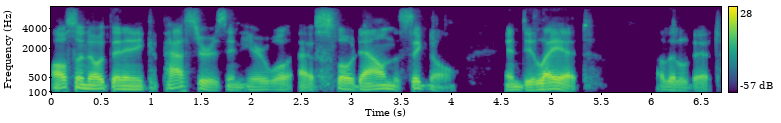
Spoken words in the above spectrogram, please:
Also note that any capacitors in here will uh, slow down the signal and delay it a little bit.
